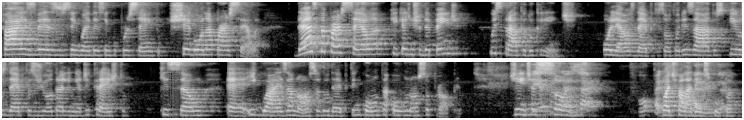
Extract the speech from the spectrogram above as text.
faz vezes os 55%, chegou na parcela. Desta parcela, o que, que a gente depende? O extrato do cliente. Olhar os débitos autorizados e os débitos de outra linha de crédito que são é, iguais à nossa do débito em conta ou o nosso próprio. Gente, é só isso. Opa, Pode falar, Dê, desculpa.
